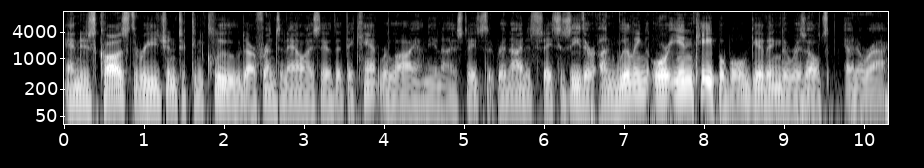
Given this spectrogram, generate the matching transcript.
And it has caused the region to conclude, our friends and allies there, that they can't rely on the United States, that the United States is either unwilling or incapable, given the results in Iraq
